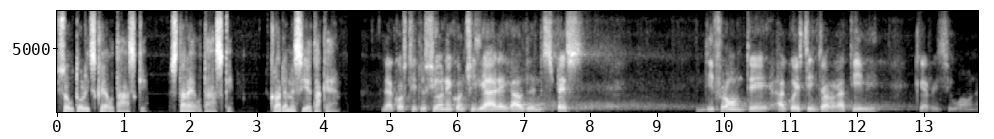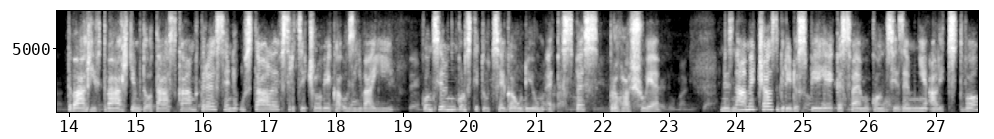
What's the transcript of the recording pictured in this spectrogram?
Jsou to lidské otázky, staré otázky, Klademe si je také. La Costituzione conciliare Gaudium Spes di fronte a questi interrogativi Tváří v tvář těmto otázkám, které se neustále v srdci člověka ozývají, koncilní konstituce Gaudium et Spes prohlašuje. Neznáme čas, kdy dospěje ke svému konci země a lidstvo,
